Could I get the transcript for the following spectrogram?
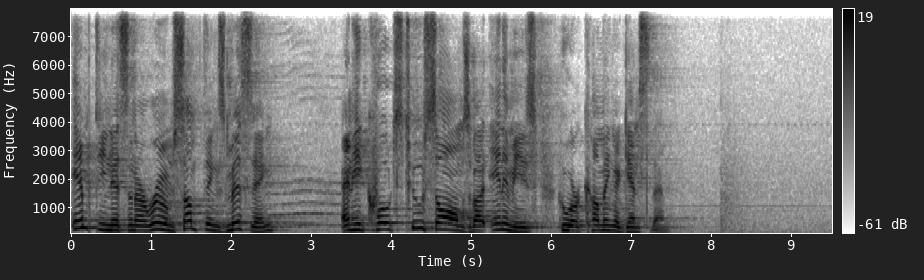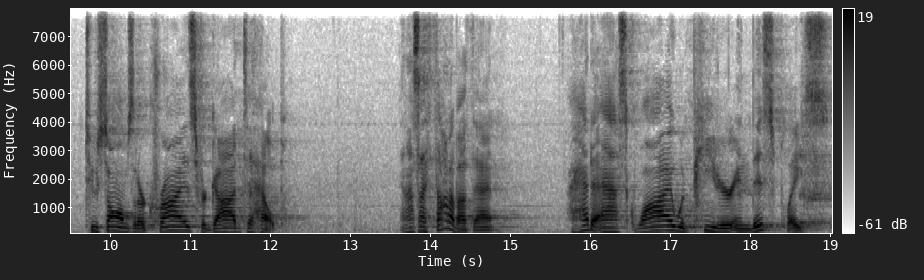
emptiness in our room, something's missing. And he quotes two Psalms about enemies who are coming against them. Two Psalms that are cries for God to help. And as I thought about that, I had to ask why would Peter in this place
